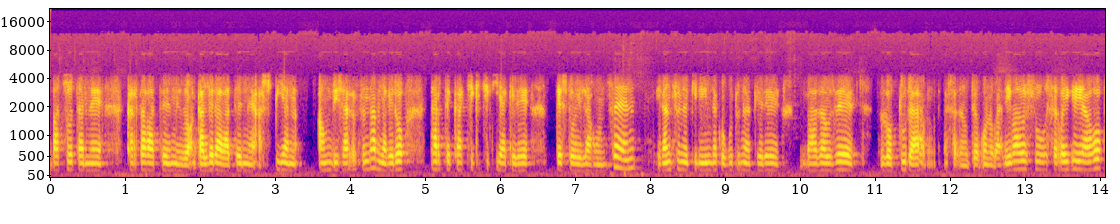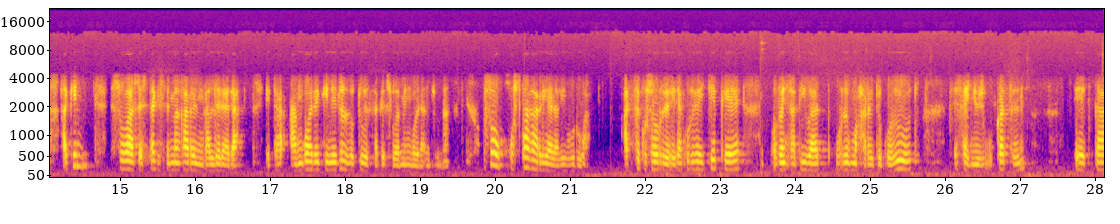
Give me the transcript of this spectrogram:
batzuetan e, karta baten edo galdera baten e, azpian haundi zarratzen da, baina gero tarteka txiki txikiak ere testoe laguntzen, erantzunekin egindako gutunak ere badaude lotura, esaten dute, bueno, ba, ni baduzu zerbait gehiago, hakin zoaz ez dakiz emagarren galderara, eta hangoarekin ere lotu dezakezu hemengo erantzuna. Oso jostagarria da liburua atzeko zaurre irakurri daiteke, horrein zati bat urrengo jarraituko dut, ez inoiz bukatzen, eta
